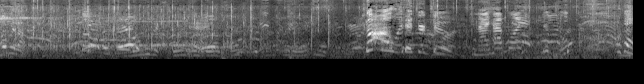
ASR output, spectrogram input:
Hold it up. Go! It hit your tooth. Can I have one? Your tooth? Okay.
